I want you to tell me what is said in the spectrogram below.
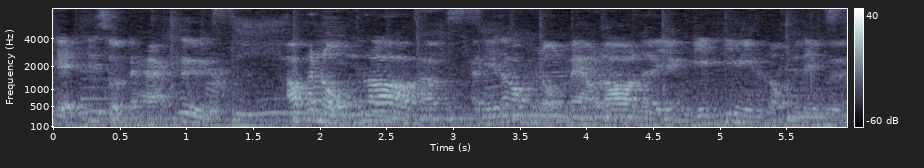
เด็ดที่สุดนะฮะคือเอาขนมล่อครับ อันนี้ต้องเอาขนมแมวล่อเลยอย่างนี้ที่มีขนมอยู่ในมือ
